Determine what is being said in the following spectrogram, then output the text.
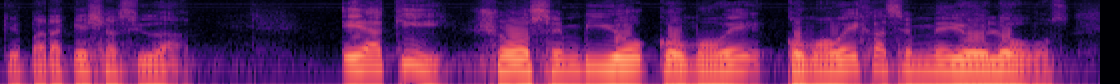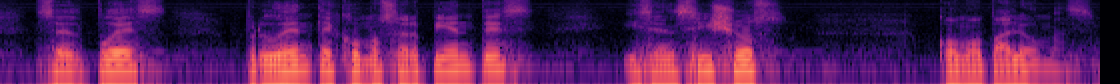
que para aquella ciudad. He aquí, yo os envío como, ove- como ovejas en medio de lobos. Sed pues prudentes como serpientes y sencillos como palomas.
